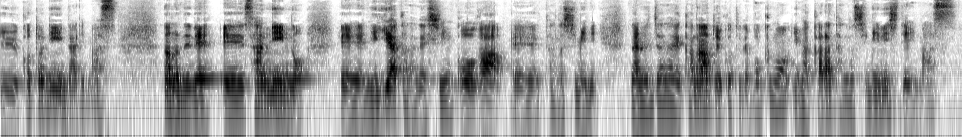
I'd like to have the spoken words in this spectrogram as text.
いうことになります。なのでね、え3人の、えー賑やかなね、進行が、えー楽しみになるんじゃないかなということで、僕も今から楽しみにしています。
